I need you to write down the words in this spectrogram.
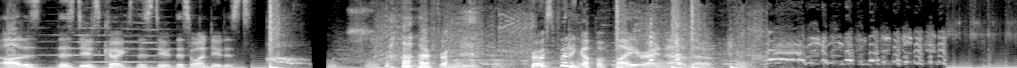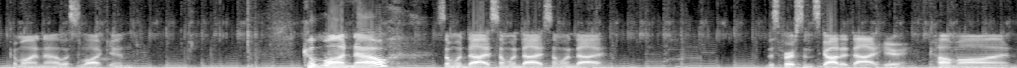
oh, this this dude's cooked. This dude, this one dude is. Bro, bro's putting up a fight right now, though. Come on now, let's lock in. Come on now. Someone die, someone die, someone die. This person's gotta die here. Come on.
